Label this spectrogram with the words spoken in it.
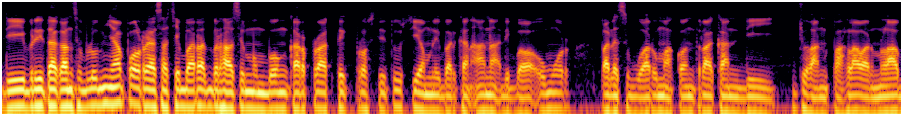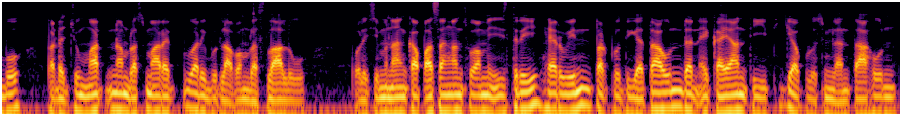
Diberitakan sebelumnya, Polres Aceh Barat berhasil membongkar praktik prostitusi yang melibatkan anak di bawah umur pada sebuah rumah kontrakan di Johan Pahlawan, Melabu pada Jumat 16 Maret 2018 lalu. Polisi menangkap pasangan suami istri Herwin 43 tahun dan Eka Yanti 39 tahun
